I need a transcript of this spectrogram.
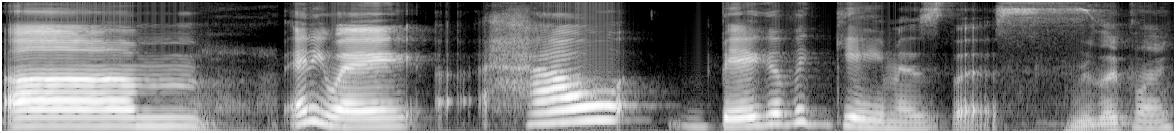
Um. Anyway, how big of a game is this? Who are they playing?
